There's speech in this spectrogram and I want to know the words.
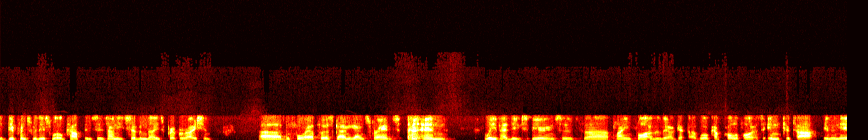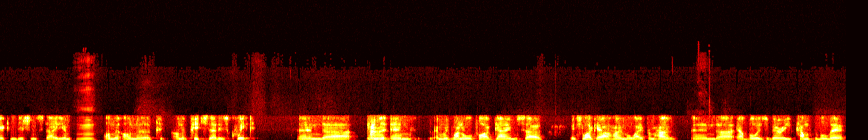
the difference with this World Cup is there's only seven days preparation uh, before our first game against France, and we've had the experience of uh, playing five of our uh, World Cup qualifiers in Qatar in an air-conditioned stadium on the on a on a pitch that is quick, and uh, and and we've won all five games. So it's like our home away from home, and uh, our boys are very comfortable there.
